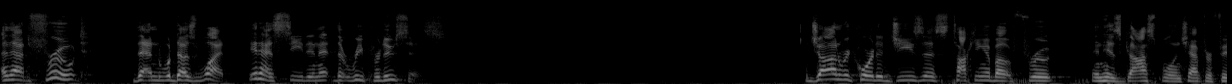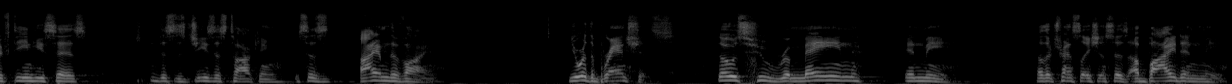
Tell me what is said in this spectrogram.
And that fruit then does what? It has seed in it that reproduces. John recorded Jesus talking about fruit in his gospel in chapter 15. He says, This is Jesus talking. It says, I am the vine. You are the branches, those who remain in me. Another translation says, Abide in me,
